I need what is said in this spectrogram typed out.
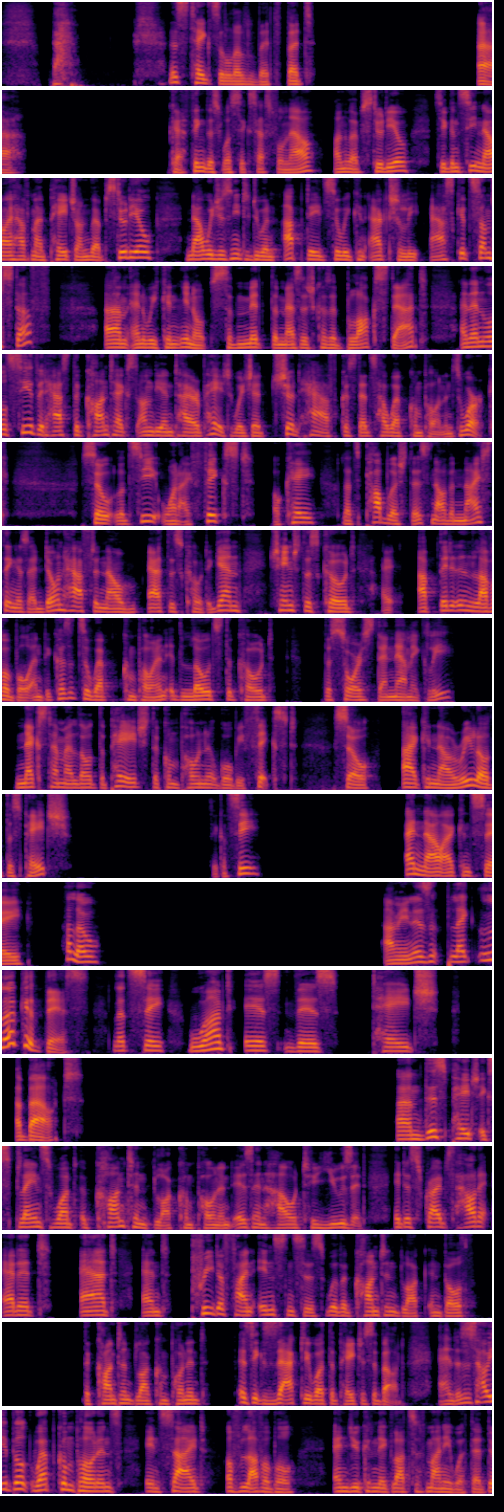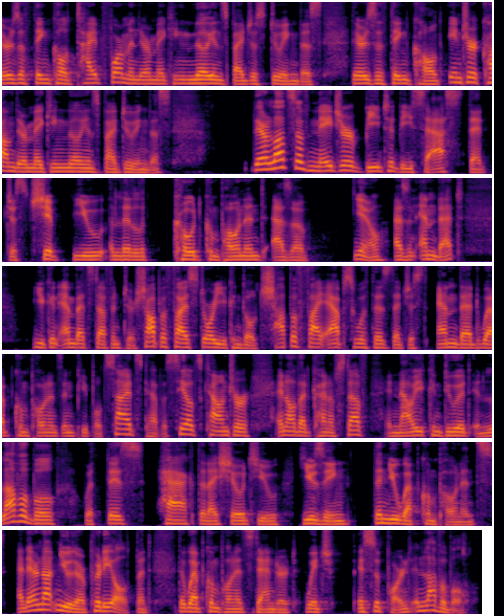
this takes a little bit, but uh, okay, I think this was successful now on Web Studio. So you can see now I have my page on Web Studio. Now we just need to do an update so we can actually ask it some stuff. Um, and we can, you know, submit the message because it blocks that. And then we'll see if it has the context on the entire page, which it should have because that's how web components work. So let's see what I fixed. Okay, let's publish this. Now, the nice thing is I don't have to now add this code again, change this code. I update it in Lovable, and because it's a web component, it loads the code, the source dynamically. Next time I load the page, the component will be fixed. So I can now reload this page, as you can see. And now I can say, hello. I mean, is it like, look at this let's say, what is this page about? Um, this page explains what a content block component is and how to use it. It describes how to edit, add, and predefine instances with a content block in both the content block component is exactly what the page is about. And this is how you build web components inside of Lovable. And you can make lots of money with it. There's a thing called Typeform, and they're making millions by just doing this. There's a thing called Intercom, they're making millions by doing this. There are lots of major B2B SaaS that just ship you a little code component as a, you know, as an embed. You can embed stuff into a Shopify store. You can build Shopify apps with this that just embed web components in people's sites to have a sales counter and all that kind of stuff. And now you can do it in Lovable with this hack that I showed you using the new web components. And they're not new, they're pretty old, but the web component standard, which is supported in Lovable.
